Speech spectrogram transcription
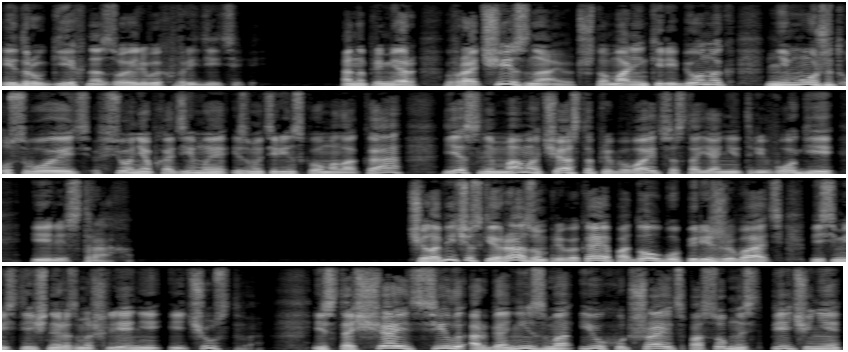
и других назойливых вредителей. А, например, врачи знают, что маленький ребенок не может усвоить все необходимое из материнского молока, если мама часто пребывает в состоянии тревоги или страха. Человеческий разум, привыкая подолгу переживать пессимистичные размышления и чувства, истощает силы организма и ухудшает способность печени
